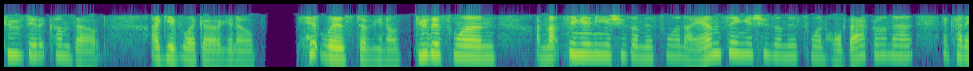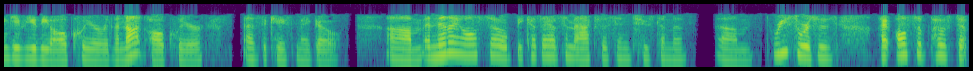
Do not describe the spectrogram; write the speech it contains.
Tuesday that comes out, I give like a, you know, hit list of, you know, do this one. I'm not seeing any issues on this one. I am seeing issues on this one. Hold back on that and kind of give you the all clear or the not all clear as the case may go. Um, and then I also, because I have some access into some of um, resources, I also post up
